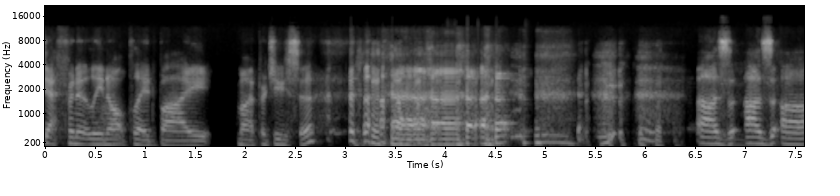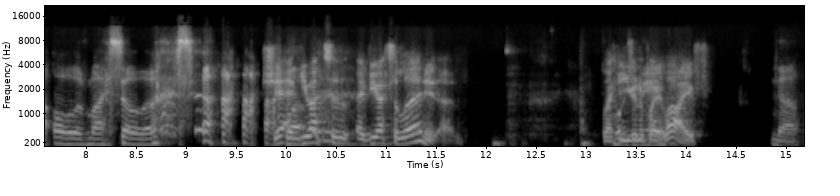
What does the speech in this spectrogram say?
definitely not played by my producer, as as are all of my solos. Shit, have you had to have you had to learn it then? Like, What are you you going to play it live? no.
